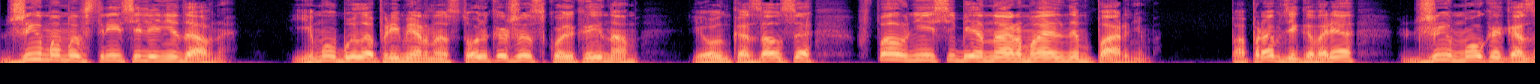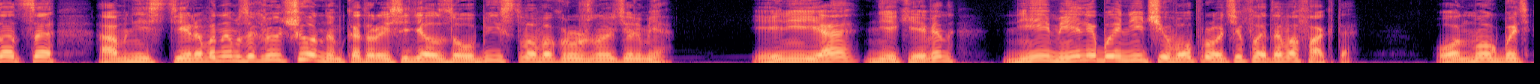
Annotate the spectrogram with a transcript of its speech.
Джима мы встретили недавно. Ему было примерно столько же, сколько и нам — и он казался вполне себе нормальным парнем. По правде говоря, Джим мог оказаться амнистированным заключенным, который сидел за убийство в окружной тюрьме. И ни я, ни Кевин не имели бы ничего против этого факта. Он мог быть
